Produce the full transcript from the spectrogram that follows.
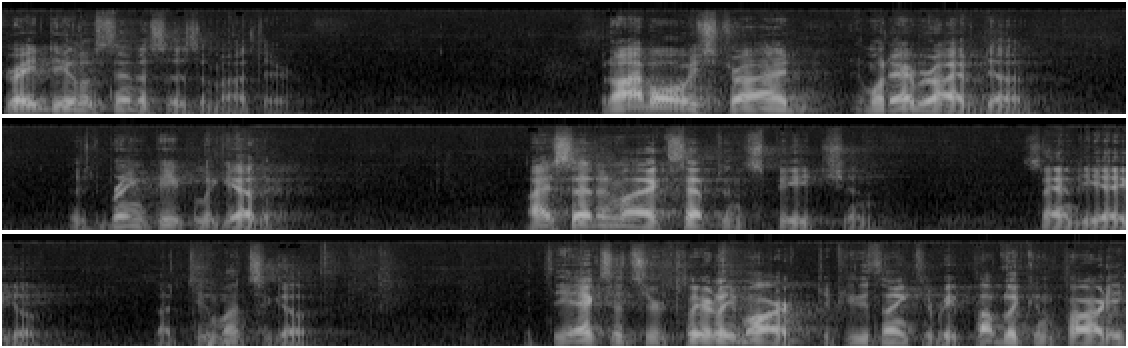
great deal of cynicism out there. But I've always tried, in whatever I've done, is to bring people together. I said in my acceptance speech in San Diego about two months ago that the exits are clearly marked. If you think the Republican Party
